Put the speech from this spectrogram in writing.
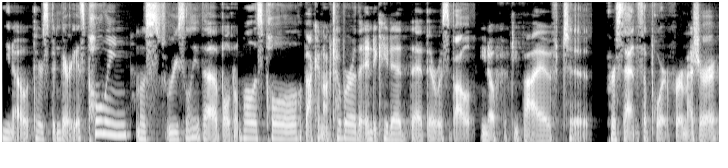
you know, there's been various polling. Most recently, the Baldwin Wallace poll back in October that indicated that there was about, you know, 55 to percent support for a measure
